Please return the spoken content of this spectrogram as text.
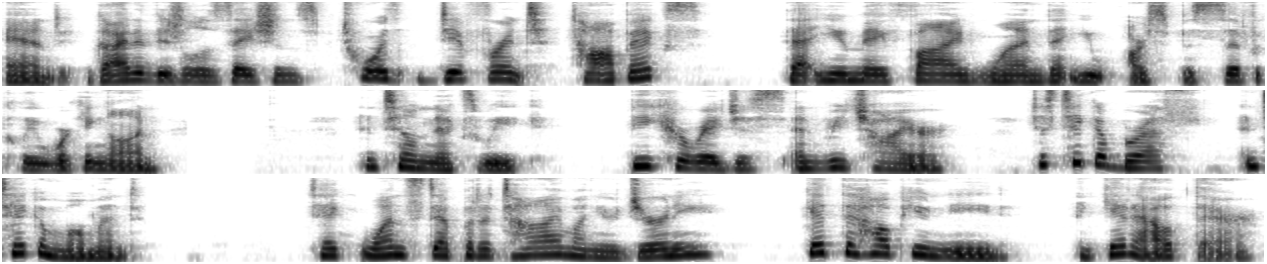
and guided visualizations towards different topics that you may find one that you are specifically working on. Until next week, be courageous and reach higher. Just take a breath and take a moment. Take one step at a time on your journey. Get the help you need and get out there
